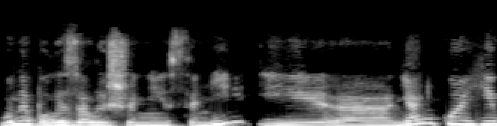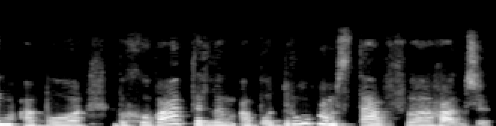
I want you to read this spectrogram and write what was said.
вони були залишені самі, і е, нянькою їм або вихователем, або другом став е, гаджет.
